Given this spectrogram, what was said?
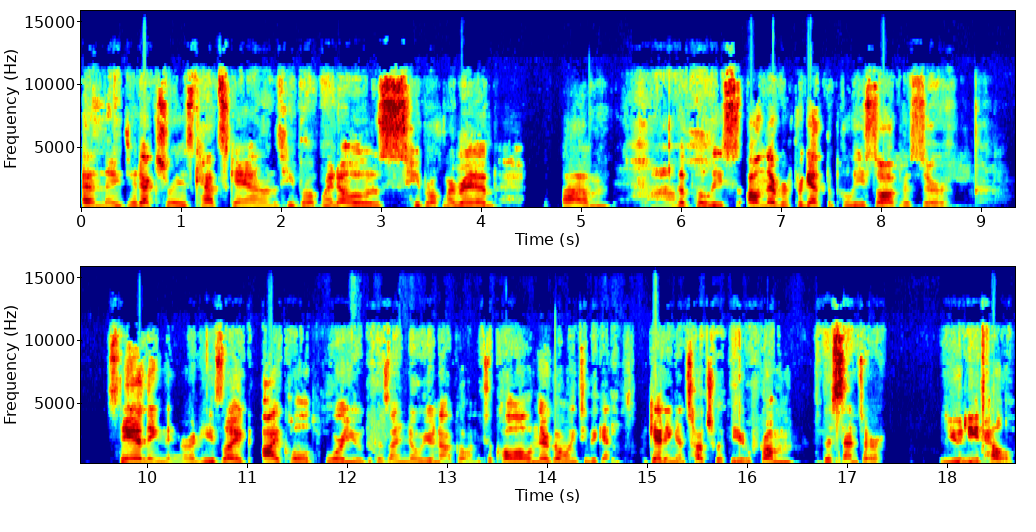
and they did x-rays cat scans. He broke my nose. He broke my hmm. rib. Um, the police i'll never forget the police officer standing there and he's like i called for you because i know you're not going to call and they're going to be getting, getting in touch with you from the center. You need help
